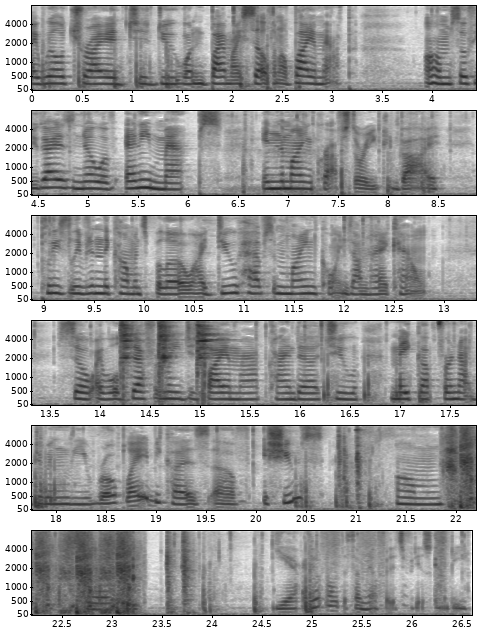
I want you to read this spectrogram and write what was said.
I will try to do one by myself, and I'll buy a map. Um, so if you guys know of any maps in the Minecraft store you can buy, please leave it in the comments below. I do have some Minecoins on my account. So I will definitely just buy a map kinda to make up for not doing the roleplay because of issues. Um so yeah, I don't know what the thumbnail for this video is gonna be.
